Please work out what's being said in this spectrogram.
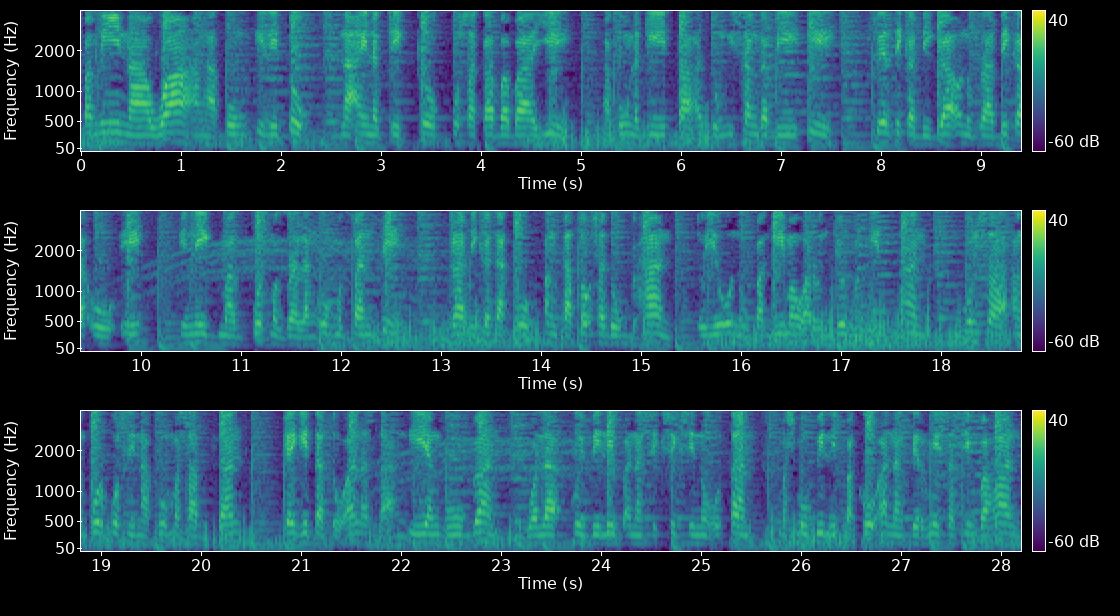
Paminawa ang akong ilitok. Na ay nag TikTok usa ka babayi akong nakita adtong isang gabi eh. Pwerte ka bigaon grabe ka OE inig magpost magbralang og magpante. Grabe ka dako ang tato sa dughan. Tuyoon og pagimaw aron jud magitan unsa ang purpose din ako masabtan. Kay gitatuan hasta ang iyang bugan. Wala ko'y bilib anang siksik sinuutan mas mobilib pa ko anang pirmi sa simbahan.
